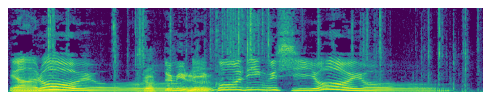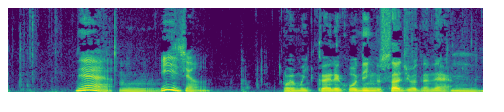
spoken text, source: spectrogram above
やろうよ。やってみる？レコーディングしようよ。ねあ。うんえ、。いいじゃん。俺も一回レコーディングスタジオでねう、ん。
